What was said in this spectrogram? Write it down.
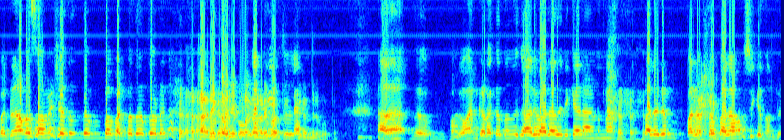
പത്മനാഭസ്വാമി ക്ഷേത്രത്തിന്റെ അത് ഭഗവാൻ കിടക്കുന്നത് കാൽ വരാതിരിക്കാനാണെന്ന് പലരും പലർക്കും പരാമർശിക്കുന്നുണ്ട്.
